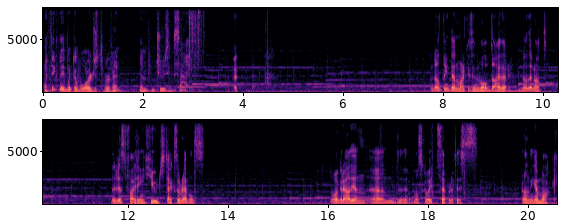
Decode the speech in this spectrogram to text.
I think they went to war just to prevent them from choosing sides. I don't think Denmark is involved either. No, they're not. They're just fighting huge stacks of rebels. Novogradian and uh, Moscowite separatists running amok.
